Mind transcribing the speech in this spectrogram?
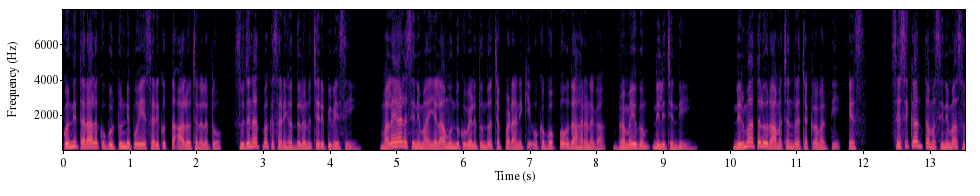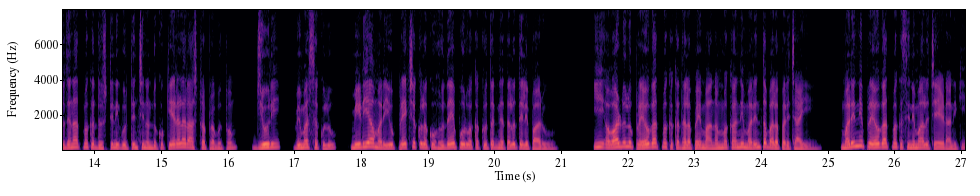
కొన్ని తరాలకు గుర్తుండిపోయే సరికొత్త ఆలోచనలతో సృజనాత్మక సరిహద్దులను చెరిపివేసి మలయాళ సినిమా ఎలా ముందుకు వెళుతుందో చెప్పడానికి ఒక గొప్ప ఉదాహరణగా భ్రమయుగం నిలిచింది. నిర్మాతలు రామచంద్ర చక్రవర్తి ఎస్. శశికాంత్ తమ సినిమా సృజనాత్మక దృష్టిని గుర్తించినందుకు కేరళ రాష్ట్ర ప్రభుత్వం జ్యూరీ విమర్శకులు మీడియా మరియు ప్రేక్షకులకు హృదయపూర్వక కృతజ్ఞతలు తెలిపారు. ఈ అవార్డులు ప్రయోగాత్మక కథలపై మా నమ్మకాన్ని మరింత బలపరిచాయి. మరిన్ని ప్రయోగాత్మక సినిమాలు చేయడానికి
